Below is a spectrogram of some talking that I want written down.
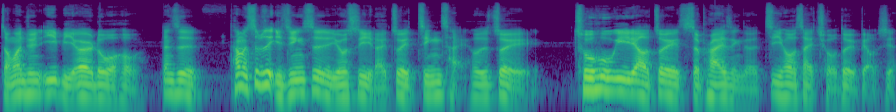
总冠军一比二落后，但是他们是不是已经是有史以来最精彩，或是最出乎意料、最 surprising 的季后赛球队表现？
